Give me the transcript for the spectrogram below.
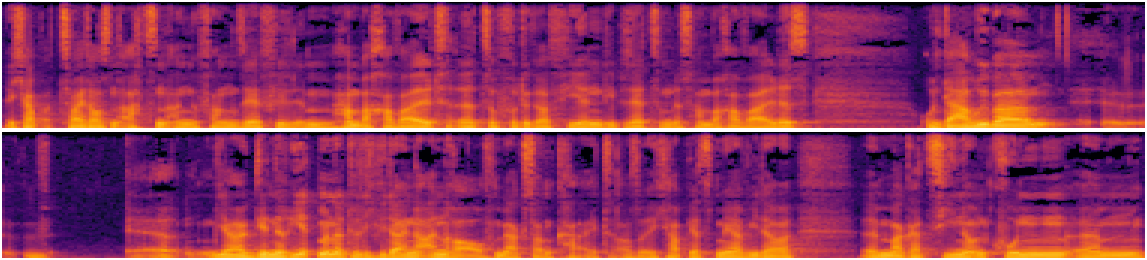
ich habe 2018 angefangen, sehr viel im Hambacher Wald äh, zu fotografieren, die Besetzung des Hambacher Waldes. Und darüber äh, äh, ja, generiert man natürlich wieder eine andere Aufmerksamkeit. Also ich habe jetzt mehr wieder Magazine und Kunden, ähm,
